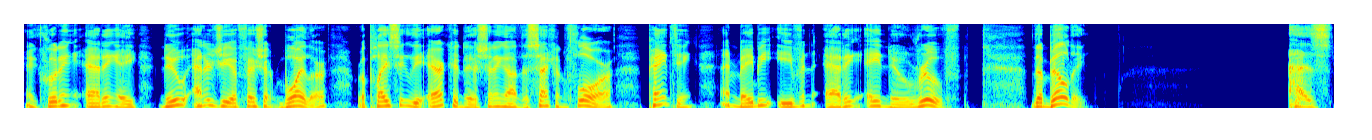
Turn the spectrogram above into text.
including adding a new energy efficient boiler, replacing the air conditioning on the second floor, painting, and maybe even adding a new roof. The building has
